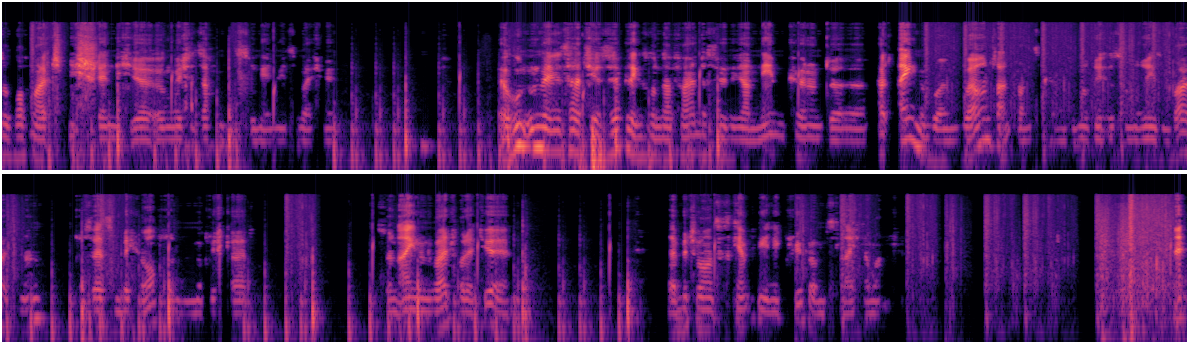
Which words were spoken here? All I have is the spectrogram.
so braucht man halt nicht ständig äh, irgendwelche Sachen zu gehen, wie zum Beispiel. Ja gut, und wenn jetzt halt hier Saplings runterfallen, dass wir die dann nehmen können und äh, halt eigene Bäume bei uns anfangen können. So ein, ist so ein Riesenwald, ne? Das wäre zum Beispiel auch so eine Möglichkeit. So einen eigenen Wald vor der Tür hin. Damit wir uns das Kämpfen gegen die Creeper ein bisschen leichter machen Ne?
